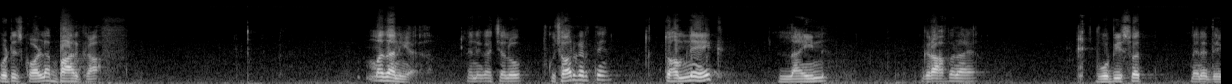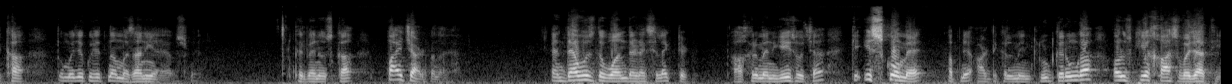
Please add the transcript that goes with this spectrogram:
what is called a bar graph مزہ نہیں آیا۔ میں نے کہا چلو کچھ اور کرتے ہیں۔ تو ہم نے ایک لائن گراف بنایا، وہ بھی اس وقت میں نے دیکھا، تو مجھے کچھ اتنا مزہ نہیں آیا اس میں۔ پھر میں نے اس کا پائی چارٹ بنایا۔ And that was the one that I selected آخر میں نے یہی سوچا کہ اس کو میں اپنے آرٹیکل میں انکلوڈ کروں گا اور اس کی ایک خاص وجہ تھی۔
